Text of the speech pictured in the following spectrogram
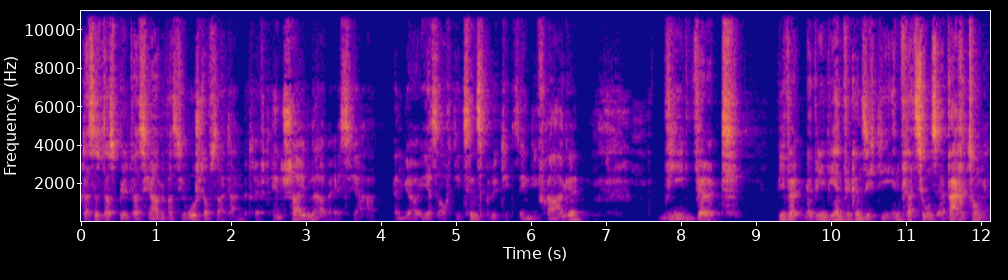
das ist das Bild, was ich habe, was die Rohstoffseite anbetrifft. Entscheidender aber ist ja, wenn wir jetzt auf die Zinspolitik sehen, die Frage, wie wirkt, wie, wirkt, wie, wie entwickeln sich die Inflationserwartungen?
